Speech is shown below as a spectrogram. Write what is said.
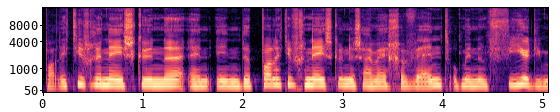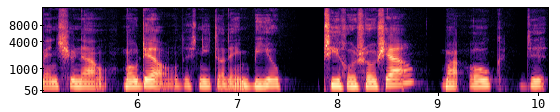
palliatieve geneeskunde. En in de palliatieve geneeskunde zijn wij gewend om in een vierdimensionaal model, dus niet alleen bio psychosociaal, maar ook de,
